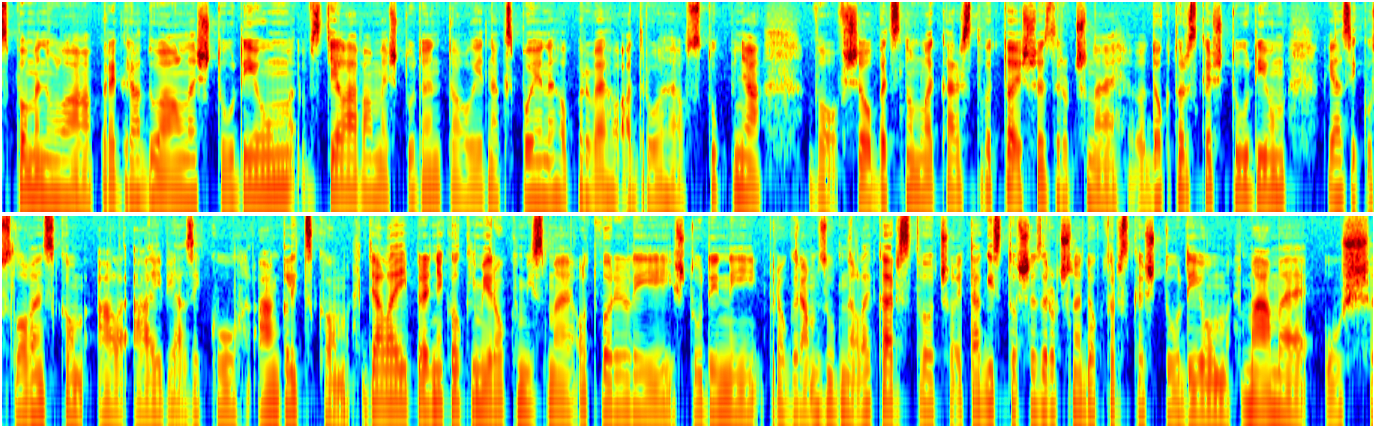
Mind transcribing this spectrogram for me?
spomenula pregraduálne štúdium. Vzdelávame študentov jednak spojeného prvého a druhého stupňa vo všeobecnom lekárstve. To je 6-ročné doktorské štúdium v jazyku slovenskom, ale aj v jazyku anglickom. Ďalej pred niekoľkými rokmi sme otvorili študijný program Zubné lekárstvo, čo je takisto 6-ročné doktorské štúdium. Máme už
